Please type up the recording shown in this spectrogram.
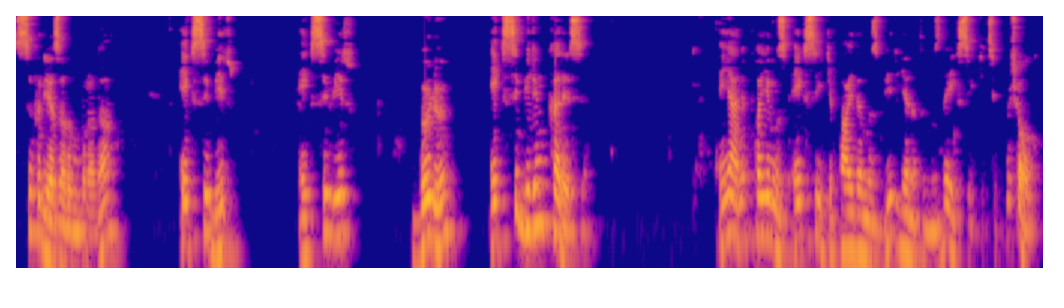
0 yazalım burada. Eksi 1 eksi 1 bölü eksi 1'in karesi. E yani payımız eksi 2 paydamız 1 yanıtımız da eksi 2 çıkmış oldu.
